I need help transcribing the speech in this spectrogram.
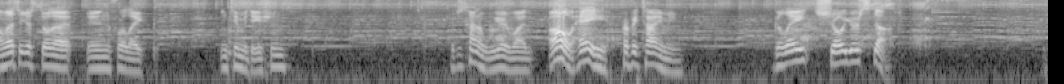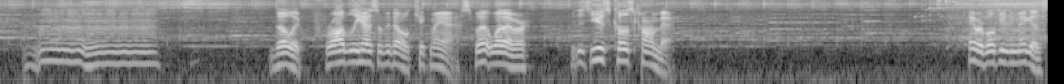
Unless they just throw that in for like intimidation. Which is kind of weird why- Oh, hey! Perfect timing. Gallade, show your stuff. Mm -hmm. Though it probably has something that will kick my ass, but whatever. Just use close combat. Hey, we're both using Megas.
